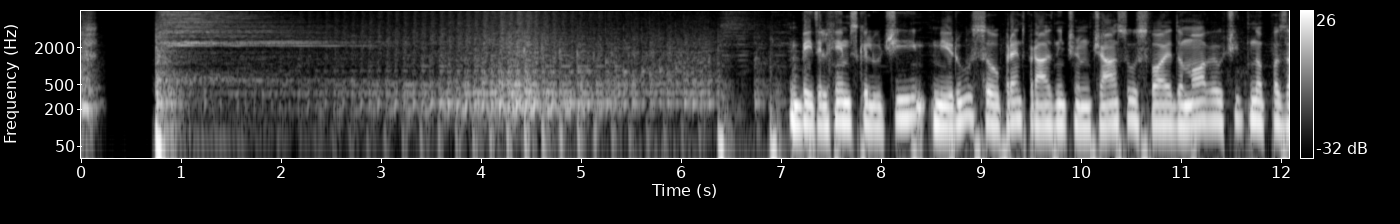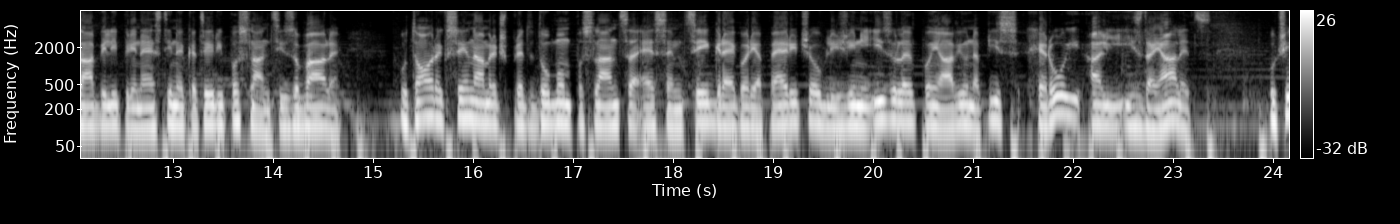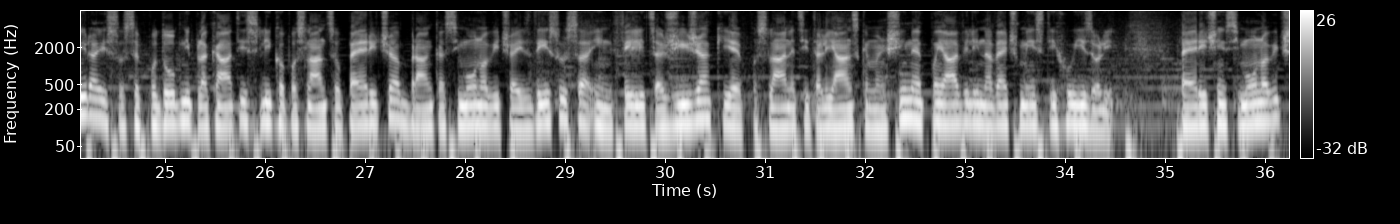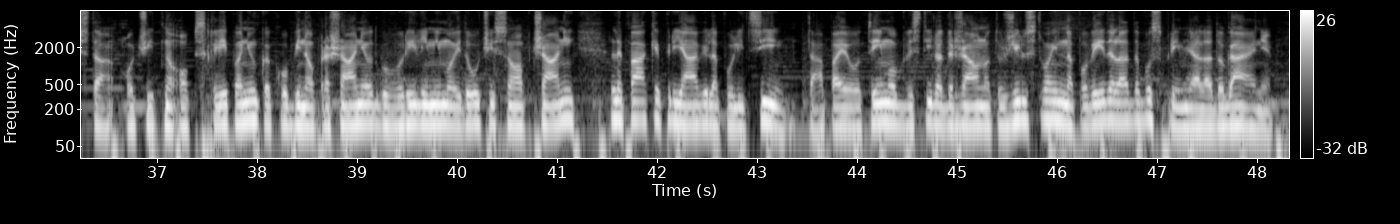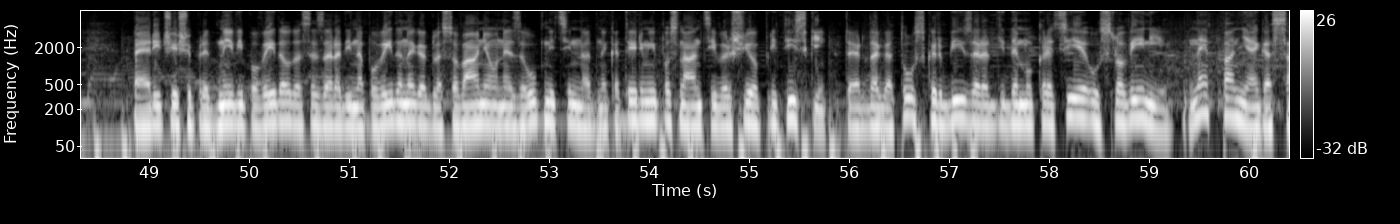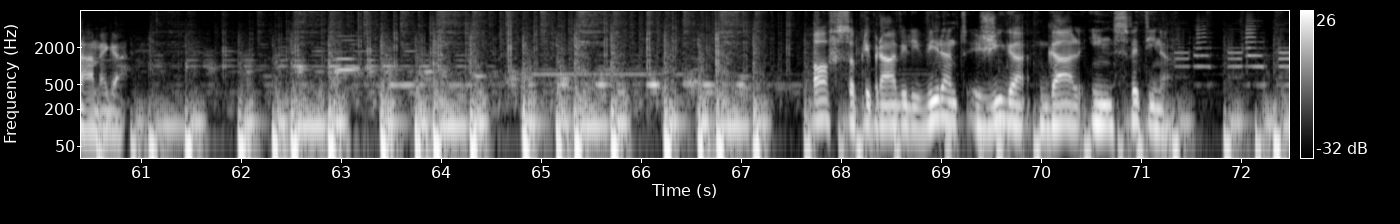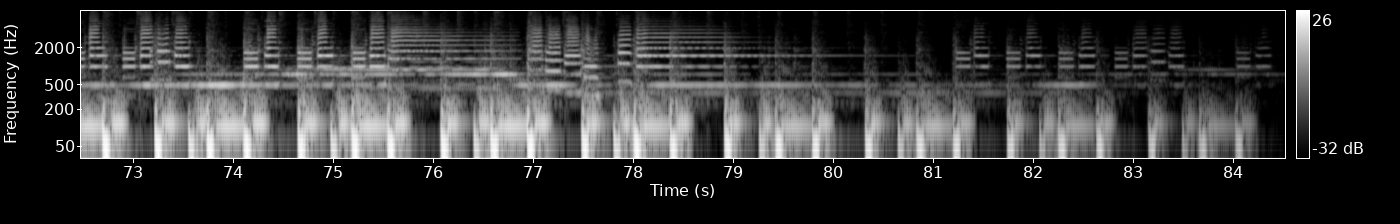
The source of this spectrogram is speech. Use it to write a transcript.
Betlehemske luči miru so v predprazničnem času v svoje domove očitno pozabili prinesti nekateri poslanci z obale. V torek se je namreč pred domom poslanca SMC Gregorja Periča v bližini Izole pojavil napis Heroj ali izdajalec. Včeraj so se podobni plakati sliko poslancev Periča, Branka Simonoviča iz Desusa in Felica Žiža, ki je poslanec italijanske manjšine, pojavili na več mestih v Izoli. Perič in Simonovič sta očitno ob sklepanju, kako bi na vprašanje odgovorili mimoidoči so občani, lepake prijavila policiji. Ta pa je o tem obvestila državno tožilstvo in napovedala, da bo spremljala dogajanje. Perič je še pred dnevi povedal, da se zaradi napovedanega glasovanja o nezaupnici nad nekaterimi poslanci vršijo pritiski, ter da ga to skrbi zaradi demokracije v Sloveniji, ne pa njega samega. OF so pripravili Virant, Žiga, Gal in Svetina.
